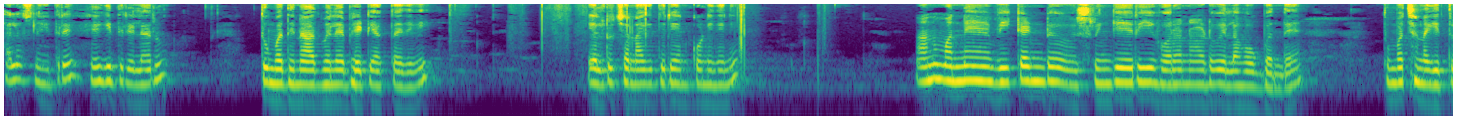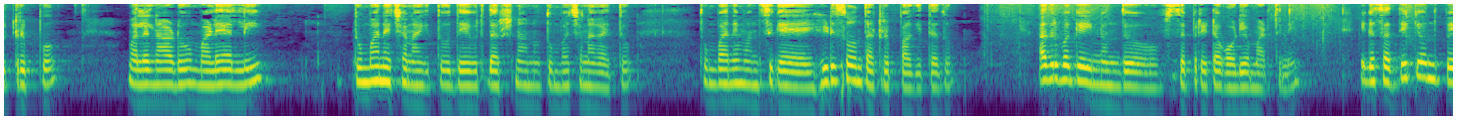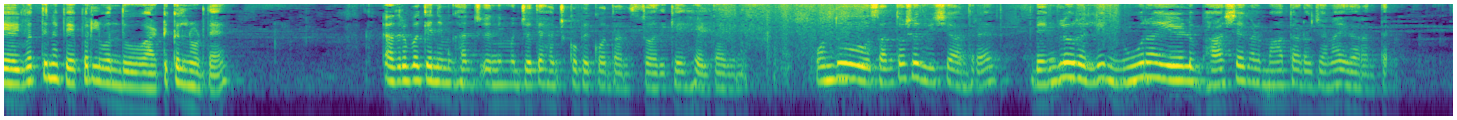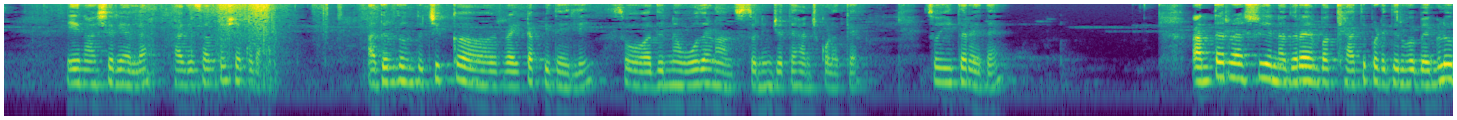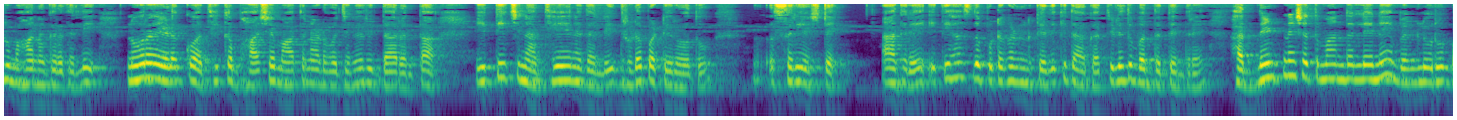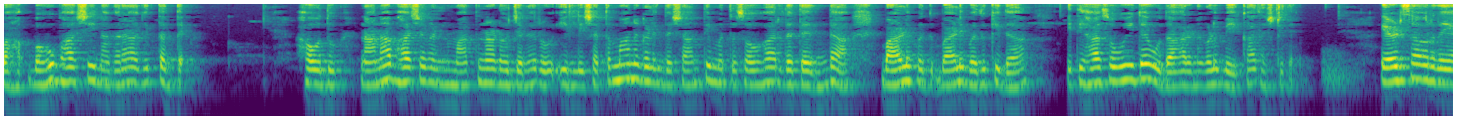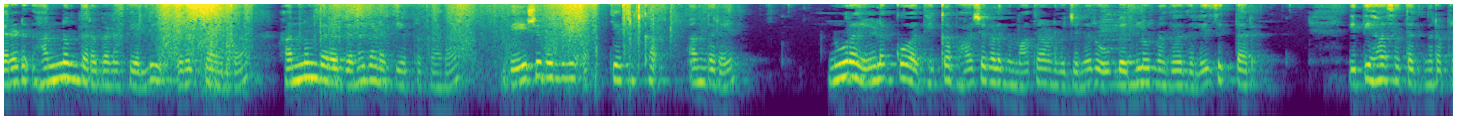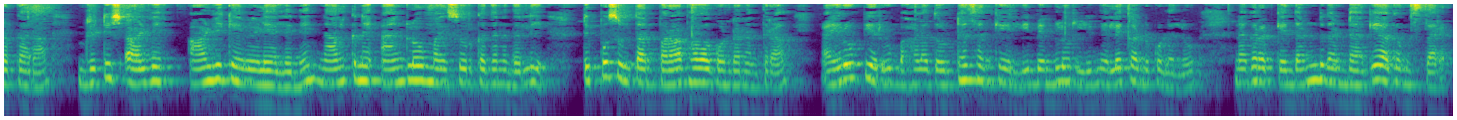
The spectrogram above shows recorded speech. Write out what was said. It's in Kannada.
ಹಲೋ ಸ್ನೇಹಿತರೆ, ಹೇಗಿದ್ದೀರಿ ಎಲ್ಲರೂ? ತುಂಬ ದಿನ ಆದಮೇಲೆ ಭೇಟಿ ಆಗ್ತಾ ಇದ್ದೀವಿ. ಎಲ್ಲರೂ ಚೆನ್ನಾಗಿದ್ದೀರಿ ಅಂದ್ಕೊಂಡಿದ್ದೀನಿ ನಾನು ಮೊನ್ನೆ ವೀಕೆಂಡ್ ಶೃಂಗೇರಿ, ಹೊರನಾಡು ಎಲ್ಲ ಹೋಗಿ ಬಂದೆ. ತುಂಬ ಚೆನ್ನಾಗಿತ್ತು ಟ್ರಿಪ್ಪು. ಮಲೆನಾಡು, ಮಳೆಯಲ್ಲಿ ತುಂಬಾ ಚೆನ್ನಾಗಿತ್ತು. ದೇವ್ರ ದರ್ಶನವೂ ತುಂಬ ಚೆನ್ನಾಗಾಯಿತು. ತುಂಬಾ ಮನಸ್ಸಿಗೆ ಹಿಡಿಸೋವಂಥ ಟ್ರಿಪ್ ಆಗಿತ್ತು ಅದು ಅದ್ರ ಬಗ್ಗೆ ಇನ್ನೊಂದು ಸೆಪ್ರೇಟಾಗಿ ಆಡಿಯೋ ಮಾಡ್ತೀನಿ. ಈಗ ಸದ್ಯಕ್ಕೆ ಒಂದು ಪೇ ಇವತ್ತಿನ ಪೇಪರಲ್ಲಿ ಒಂದು ಆರ್ಟಿಕಲ್ ನೋಡಿದೆ. ಅದ್ರ ಬಗ್ಗೆ ನಿಮ್ಗೆ ಹಂಚ್ ನಿಮ್ಮ ಜೊತೆ ಹಂಚ್ಕೋಬೇಕು ಅಂತ ಅನಿಸ್ತು, ಅದಕ್ಕೆ ಹೇಳ್ತಾ ಇದ್ದೀನಿ. ಒಂದು ಸಂತೋಷದ ವಿಷಯ ಅಂದರೆ, ಬೆಂಗಳೂರಲ್ಲಿ ನೂರ ಏಳು ಭಾಷೆಗಳು ಮಾತಾಡೋ ಜನ ಇದ್ದಾರಂತೆ ಏನು ಆಶ್ಚರ್ಯ ಅಲ್ಲ? ಹಾಗೆ ಸಂತೋಷ ಕೂಡ. ಅದರದ್ದೊಂದು ಚಿಕ್ಕ ರೈಟಪ್ ಇದೆ ಇಲ್ಲಿ. ಸೊ ಅದನ್ನು ಓದೋಣ ಅನಿಸ್ತು ನಿಮ್ಮ ಜೊತೆ ಹಂಚ್ಕೊಳ್ಳೋಕ್ಕೆ ಸೊ ಈ ಥರ ಇದೆ. ಅಂತಾರಾಷ್ಟ್ರೀಯ ನಗರ ಎಂಬ ಖ್ಯಾತಿ ಪಡೆದಿರುವ ಬೆಂಗಳೂರು ಮಹಾನಗರದಲ್ಲಿ ನೂರ ಏಳಕ್ಕೂ ಅಧಿಕ ಭಾಷೆ ಮಾತನಾಡುವ ಜನರಿದ್ದಾರಂತ ಇತ್ತೀಚಿನ ಅಧ್ಯಯನದಲ್ಲಿ ದೃಢಪಟ್ಟಿರೋದು ಸರಿಯಷ್ಟೇ. ಆದರೆ ಇತಿಹಾಸದ ಪುಟಗಳನ್ನು ಕೆದಕಿದಾಗ ತಿಳಿದು ಬಂದದ್ದೆಂದರೆ ಹದಿನೆಂಟನೇ ಶತಮಾನದಲ್ಲೇ ಬೆಂಗಳೂರು ಬಹ, ಬಹುಭಾಷಿ ನಗರ ಆಗಿತ್ತಂತೆ. ಹೌದು, ನಾನಾ ಭಾಷೆಗಳನ್ನು ಮಾತನಾಡುವ ಜನರು ಇಲ್ಲಿ ಶತಮಾನಗಳಿಂದ ಶಾಂತಿ ಮತ್ತು ಸೌಹಾರ್ದತೆಯಿಂದ ಬಾಳು ಬದು, ಬಾಳಿ ಬದುಕಿದ ಇತಿಹಾಸವೂ ಇದೆ, ಉದಾಹರಣೆಗಳು ಬೇಕಾದಷ್ಟಿದೆ. ಎರಡು ಸಾವಿರದ ಎರಡು ಹನ್ನೊಂದರ ಗಣತಿಯಲ್ಲಿ ಎರಡು ಸಾವಿರದ ಹನ್ನೊಂದರ ಜನಗಣತಿಯ ಪ್ರಕಾರ ದೇಶದಲ್ಲಿಯೇ ಅತ್ಯಧಿಕ ಅಂದರೆ ನೂರ ಏಳಕ್ಕೂ ಅಧಿಕ ಭಾಷೆಗಳನ್ನು ಮಾತನಾಡುವ ಜನರು ಬೆಂಗಳೂರು ನಗರದಲ್ಲಿ ಸಿಗ್ತಾರೆ. ಇತಿಹಾಸ ತಜ್ಞರ ಪ್ರಕಾರ, ಬ್ರಿಟಿಷ್ ಆಳ್ವಿ ಆಳ್ವಿಕೆಯ ವೇಳೆಯಲ್ಲೇ ನಾಲ್ಕನೇ ಆಂಗ್ಲೋ ಮೈಸೂರು ಕದನದಲ್ಲಿ ಟಿಪ್ಪು ಸುಲ್ತಾನ್ ಪರಾಭವಗೊಂಡ ನಂತರ ಐರೋಪಿಯರು ಬಹಳ ದೊಡ್ಡ ಸಂಖ್ಯೆಯಲ್ಲಿ ಬೆಂಗಳೂರಲ್ಲಿ ನೆಲೆ ಕಂಡುಕೊಳ್ಳಲು ನಗರಕ್ಕೆ ದಂಡು ದಂಡಾಗಿ ಆಗಮಿಸ್ತಾರೆ.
